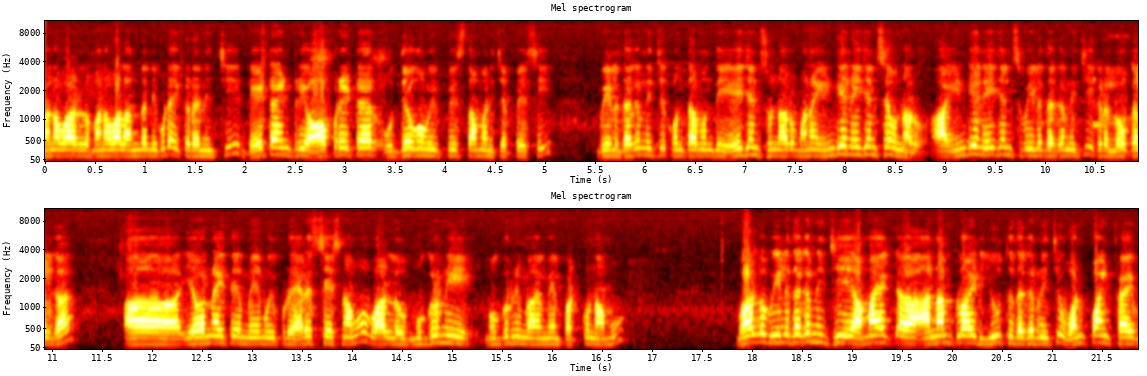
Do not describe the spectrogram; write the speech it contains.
మన వాళ్ళు మన వాళ్ళందరినీ కూడా ఇక్కడ నుంచి డేటా ఎంట్రీ ఆపరేటర్ ఉద్యోగం ఇప్పిస్తామని చెప్పేసి వీళ్ళ దగ్గర నుంచి కొంతమంది ఏజెంట్స్ ఉన్నారు. మన ఇండియన్ ఏజెంట్సే ఉన్నారు. ఆ ఇండియన్ ఏజెంట్స్ వీళ్ళ దగ్గర నుంచి ఇక్కడ లోకల్గా ఎవరినైతే మేము ఇప్పుడు అరెస్ట్ చేసినామో వాళ్ళు ముగ్గురిని ముగ్గురిని మేము పట్టుకున్నాము. వాళ్ళు వీళ్ళ దగ్గర నుంచి అమాయక అన్ఎంప్లాయిడ్ యూత్ దగ్గర నుంచి వన్ పాయింట్ ఫైవ్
